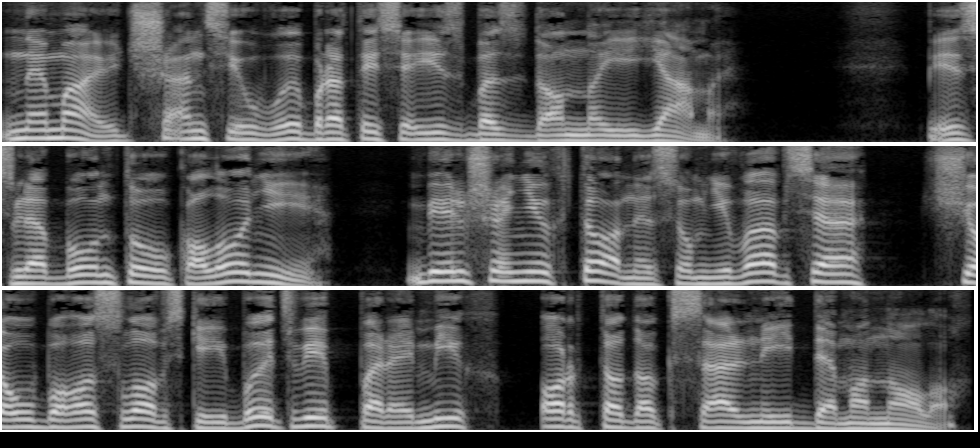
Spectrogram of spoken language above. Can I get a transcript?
не мають шансів вибратися із бездонної ями. Після бунту у колонії більше ніхто не сумнівався, що у богословській битві переміг ортодоксальний демонолог.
